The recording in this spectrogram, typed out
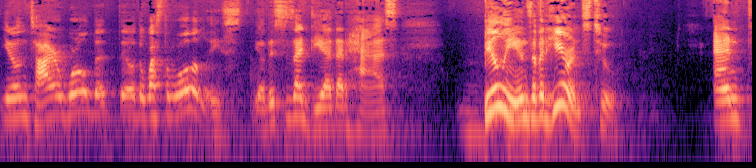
you know entire world, the, the Western world at least. You know, this is idea that has billions of adherents to. And,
